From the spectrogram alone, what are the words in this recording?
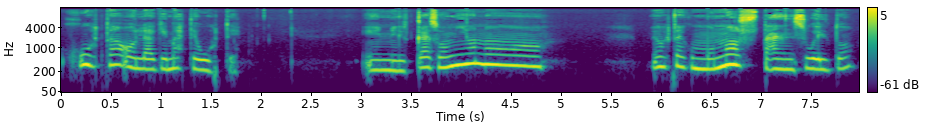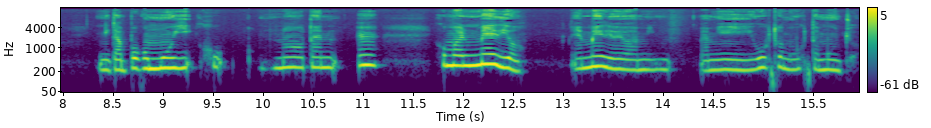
justa o la que más te guste. En el caso mío no me gusta como no tan suelto ni tampoco muy no tan eh, como en medio, en medio a mi a mi gusto me gusta mucho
